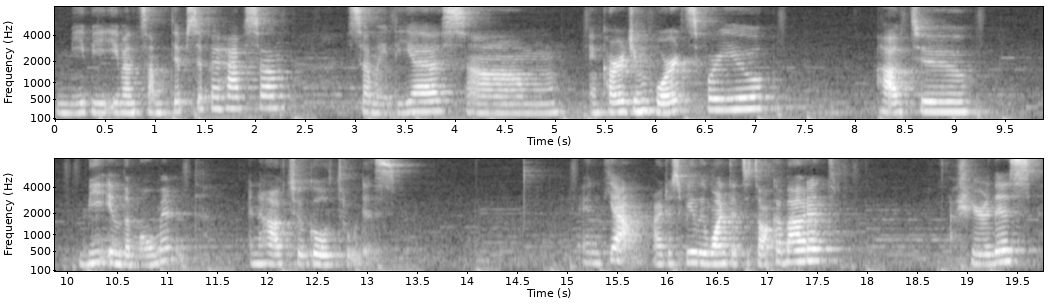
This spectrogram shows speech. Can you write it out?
maybe even some tips if I have some, some ideas, some encouraging words for you, how to be in the moment and how to go through this. And yeah, I just really wanted to talk about it, share this.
